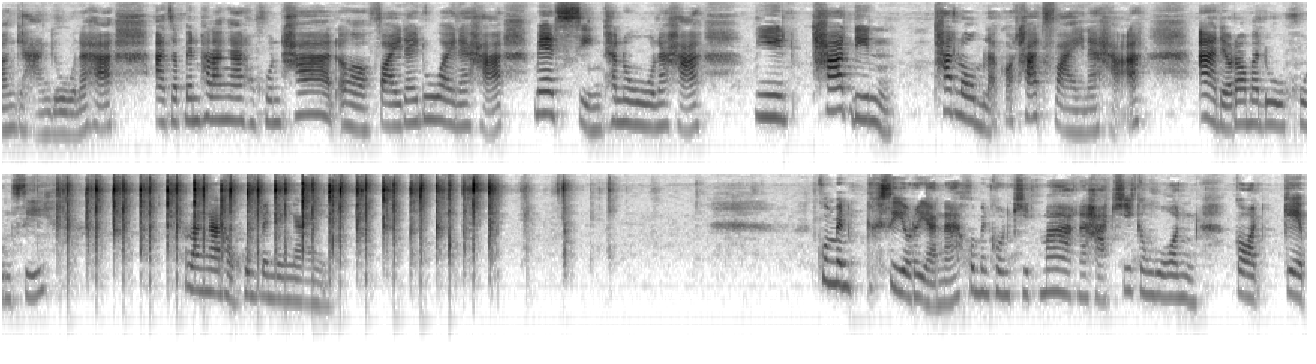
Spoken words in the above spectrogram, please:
บางอย่างอยู่นะคะ อาจจะเป็นพลังงานของคนธาตุเออไฟได้ด้วยนะคะ เมษสิงห์ธนูนะคะ มีธาตุดินธาตุลมแล้วก็ธาตุไฟนะคะ อะเดี๋ยวเรามาดูคุณซิพลังงานของคุณเป็นยังไง คุณเป็นสี่เหรียญนะ คุณเป็นคนคิดมากนะคะ ขี้กังวล กอดเก็บ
